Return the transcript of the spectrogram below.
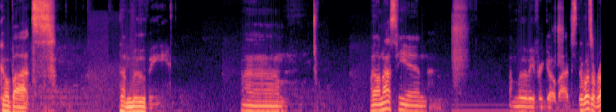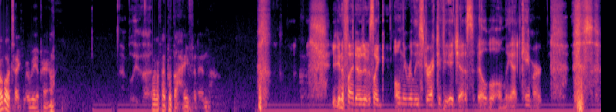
Gobots. The movie. Um. Well, I'm not seeing a movie for Gobots. There was a Robotech movie, apparently. That. What if I put the hyphen in? You're gonna find out it was like only released direct to VHS, available only at Kmart.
